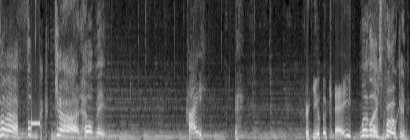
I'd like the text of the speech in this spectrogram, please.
Ah, fuck! God, help me! Hi. Are you okay? My leg's broken!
